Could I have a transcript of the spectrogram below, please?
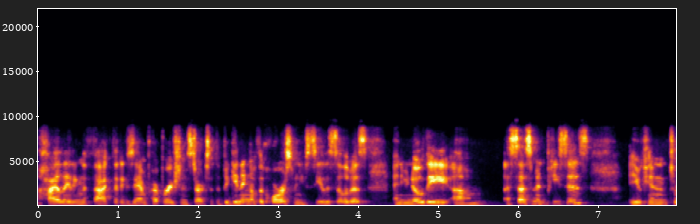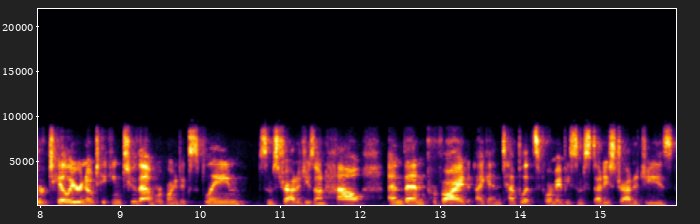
highlighting the fact that exam preparation starts at the beginning of the course when you see the syllabus and you know the um, assessment pieces. You can sort of tailor your note taking to that. We're going to explain some strategies on how, and then provide, again, templates for maybe some study strategies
